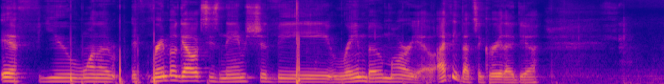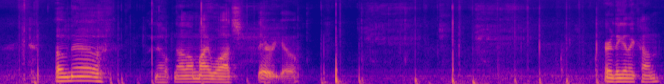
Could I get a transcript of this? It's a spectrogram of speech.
if you want to if Rainbow Galaxy's name should be Rainbow Mario. I think that's a great idea. Oh no. Nope, not on my watch. There we go. Are they gonna come?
